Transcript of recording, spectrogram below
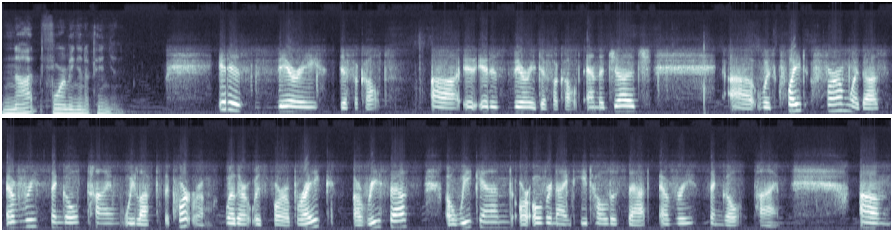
not forming an opinion? It is very difficult. Uh, it, it is very difficult. And the judge uh, was quite firm with us every single time we left the courtroom, whether it was for a break, a recess, a weekend, or overnight. He told us that every single time. Um,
